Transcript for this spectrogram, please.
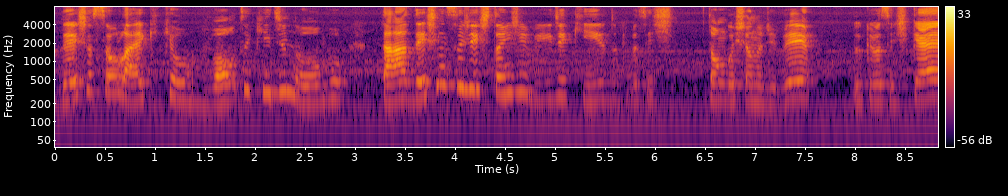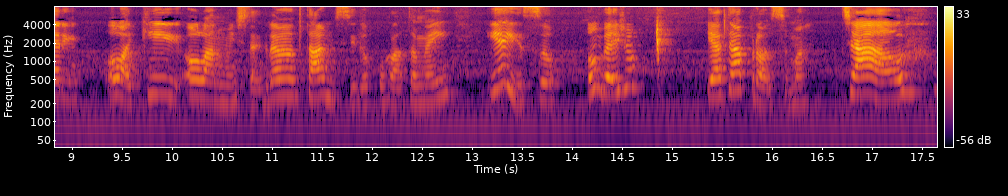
deixa seu like que eu volto aqui de novo, tá? Deixem sugestões de vídeo aqui do que vocês estão gostando de ver, do que vocês querem, ou aqui, ou lá no meu Instagram, tá? Me siga por lá também. E é isso. Um beijo e até a próxima. Tchau!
